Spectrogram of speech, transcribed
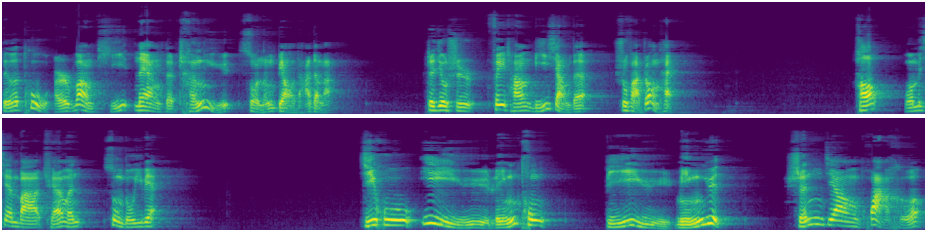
得兔而忘蹄那样的成语所能表达的了。这就是非常理想的书法状态。好，我们先把全文诵读一遍。几乎一语灵通，笔语明韵，神将化合，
